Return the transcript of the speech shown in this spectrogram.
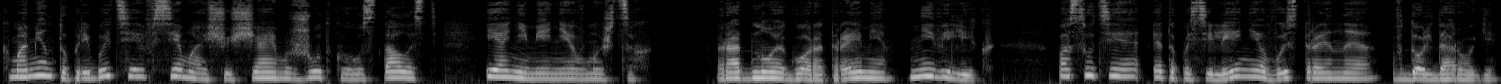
К моменту прибытия все мы ощущаем жуткую усталость и онемение в мышцах. Родной город Реми невелик. По сути, это поселение, выстроенное вдоль дороги.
